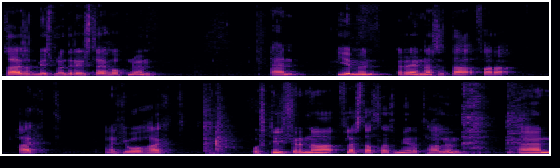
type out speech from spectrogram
Það er svolítið mismunandi reynsla í hópnum en ég mun reyna að fara hægt en ekki óhægt og skilgreina flest allt það sem ég er að tala um. En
